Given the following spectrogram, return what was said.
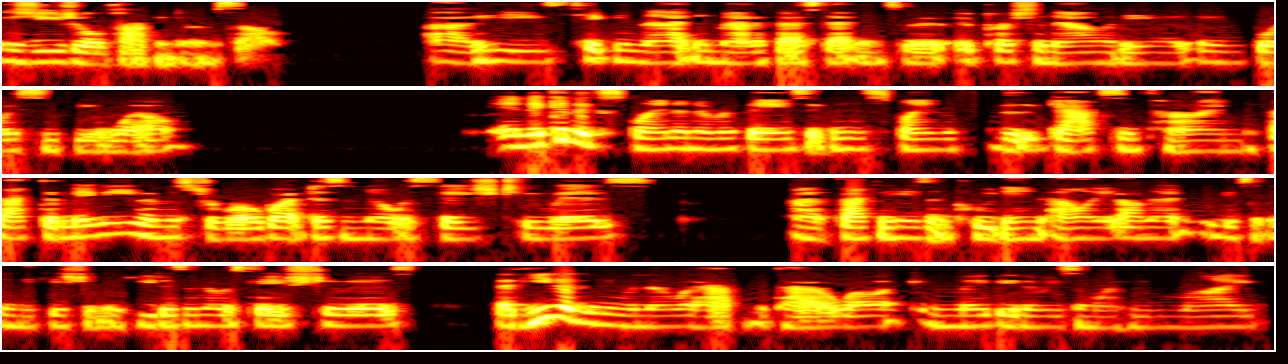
his usual talking to himself uh, he's taking that and manifest that into a, a personality, a, a, voice, if you will. And it can explain a number of things. It can explain the, the gaps in time, the fact that maybe even Mr. Robot doesn't know what stage two is. Uh, the fact that he's including Elliot on that gives an indication that he doesn't know what stage two is. that he doesn't even know what happened to Tyrell Wellick, and maybe the reason why he lied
